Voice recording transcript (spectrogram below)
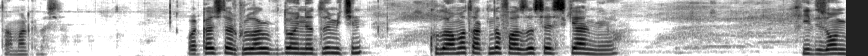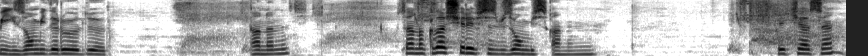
Tamam arkadaşlar. Arkadaşlar kulaklıkta oynadığım için kulağıma taktığımda fazla ses gelmiyor. Kill zombi, zombileri öldür. Ananı. Sen ne kadar şerefsiz bir zombisin ananı. Peki ya sen?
